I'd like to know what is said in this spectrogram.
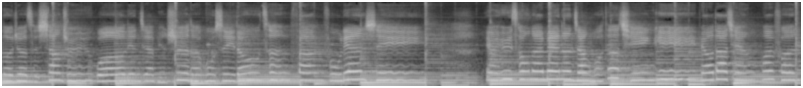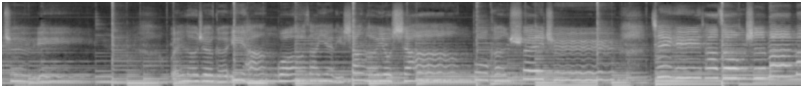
为了这次相聚，我连见面时的呼吸都曾反复练习。言语从来没能将我的情意表达千万分之一。为了这个遗憾，我在夜里想了又想，不肯睡去。记忆它总是慢慢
